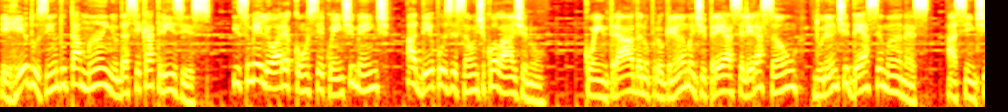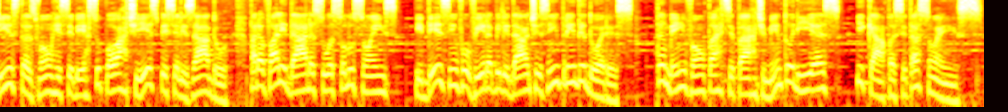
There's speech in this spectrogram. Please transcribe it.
e reduzindo o tamanho das cicatrizes. Isso melhora, consequentemente, a deposição de colágeno. Com entrada no programa de pré-aceleração durante 10 semanas, as cientistas vão receber suporte especializado para validar as suas soluções e desenvolver habilidades empreendedoras. Também vão participar de mentorias e capacitações.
